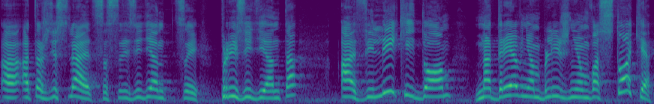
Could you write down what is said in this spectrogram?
а, отождествляется с резиденцией президента, а Великий дом на Древнем Ближнем Востоке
